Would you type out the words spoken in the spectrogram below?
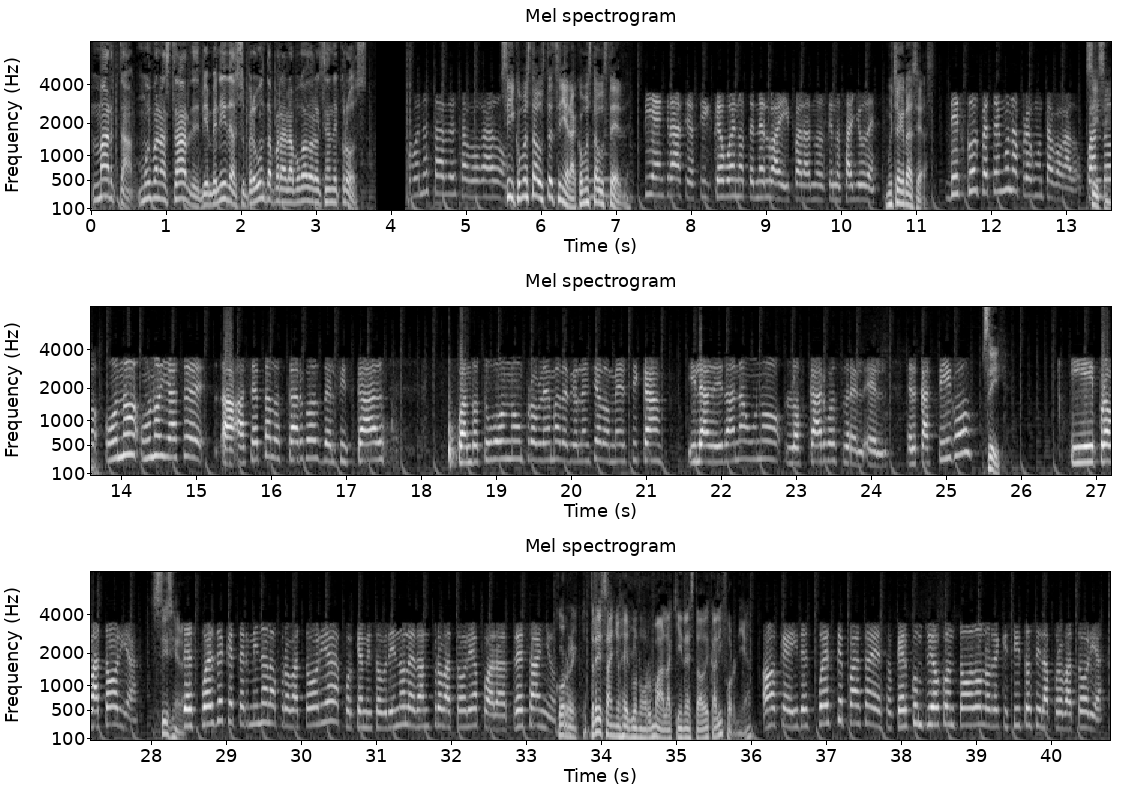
Marta, muy buenas tardes, bienvenida. Su pregunta para el abogado Alexander Cross. Buenas tardes, abogado. Sí, ¿cómo está usted, señora? ¿Cómo está usted? Bien, gracias. Sí, qué bueno tenerlo ahí para que nos ayude. Muchas gracias. Disculpe, tengo una pregunta, abogado. Sí, Cuando señora. uno uno ya se a- acepta los cargos del fiscal, cuando tuvo uno un problema de violencia doméstica y le dan a uno los cargos del el, el castigo Sí, y probatoria. sí, señora. Después de que termina la probatoria, porque a mi sobrino le dan probatoria para tres años. Correcto. Tres años es lo normal aquí en el estado de California. Ok, y después, ¿qué pasa eso? Que él cumplió con todos los requisitos y la probatoria.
